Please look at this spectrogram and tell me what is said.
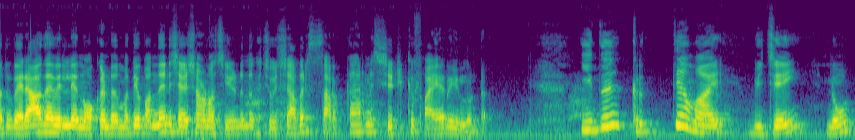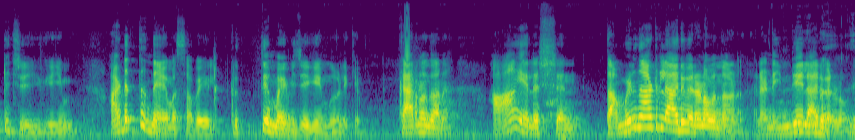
അത് വരാതെ വല്ലേ നോക്കേണ്ടത്? മദ്യം വന്നതിന് ശേഷമാണോ ചെയ്യേണ്ടതെന്നൊക്കെ ചോദിച്ചാൽ അവർ സർക്കാരിനെ ശരിക്കും ഫയർ ചെയ്യുന്നുണ്ട്. ഇത് കൃത്യമായി വിജയ് നോട്ട് ചെയ്യുകയും അടുത്ത നിയമസഭയിൽ കൃത്യമായി വിജയ ഗെയിം കളിക്കും. കാരണം എന്താണ്? ആ ഇലക്ഷൻ തമിഴ്നാട്ടിൽ ആര് വരണമെന്നാണ്. അല്ലാണ്ട് ഇന്ത്യയിൽ ആര് വരണമെന്നല്ല.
